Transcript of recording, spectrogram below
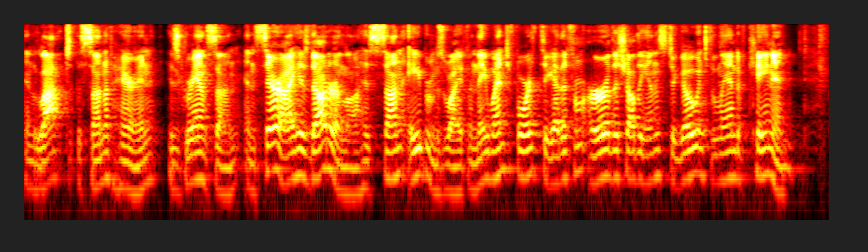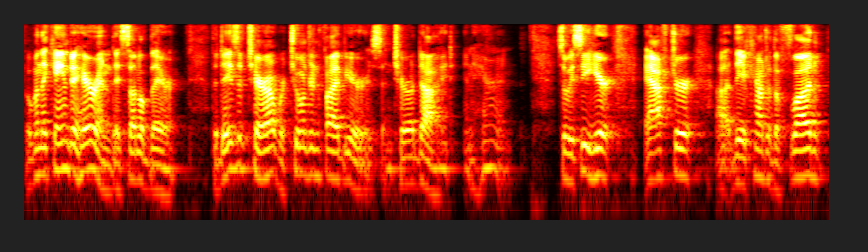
and Lot the son of Haran his grandson, and Sarai his daughter-in-law, his son Abram's wife, and they went forth together from Ur of the Chaldeans to go into the land of Canaan. But when they came to Haran, they settled there. The days of Terah were 205 years, and Terah died in Haran. So we see here, after uh, the account of the flood,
